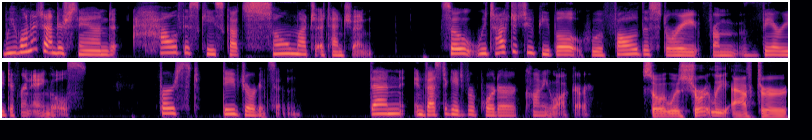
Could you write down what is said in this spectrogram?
We wanted to understand how this case got so much attention. So we talked to two people who have followed this story from very different angles. First, Dave Jorgenson, then investigative reporter Connie Walker. So it was shortly after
